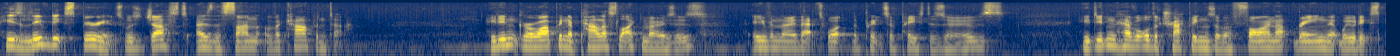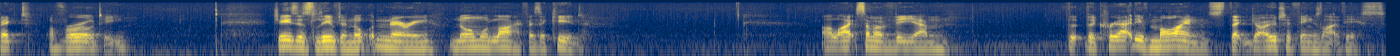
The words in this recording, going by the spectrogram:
His lived experience was just as the son of a carpenter. He didn't grow up in a palace like Moses, even though that's what the Prince of Peace deserves. He didn't have all the trappings of a fine upbringing that we would expect of royalty. Jesus lived an ordinary, normal life as a kid. I like some of the, um, the, the creative minds that go to things like this.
